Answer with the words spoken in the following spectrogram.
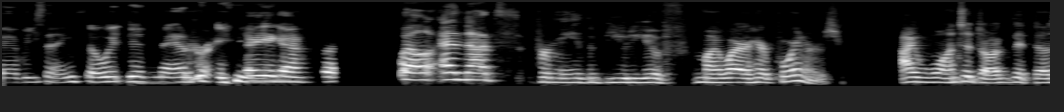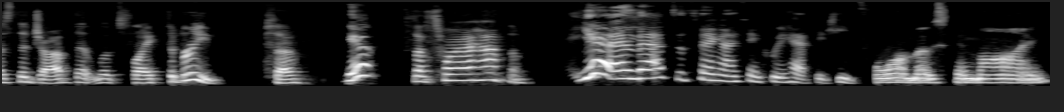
everything. So it didn't matter anymore. There you go. But, Well, and that's for me the beauty of my wire hair pointers. I want a dog that does the job that looks like the breed. So, yeah, that's why I have them. Yeah, and that's the thing I think we have to keep foremost in mind.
